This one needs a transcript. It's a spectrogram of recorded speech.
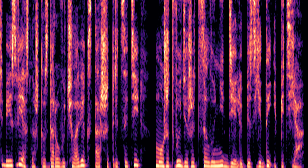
Тебе известно, что здоровый человек старше 30 может выдержать целую неделю без еды и питья.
